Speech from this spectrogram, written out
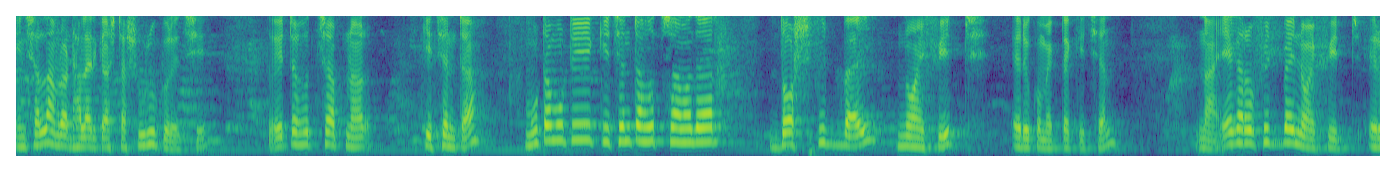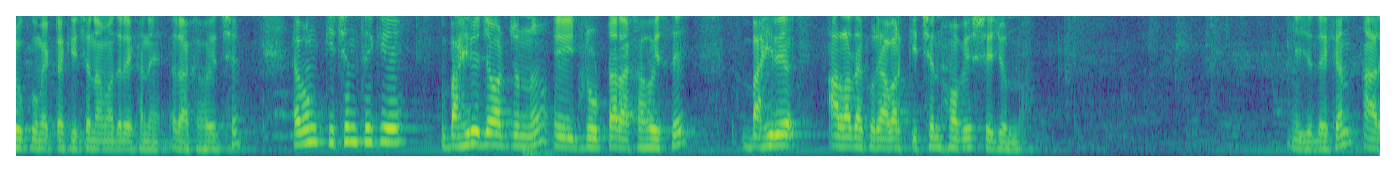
ইনশাল্লাহ আমরা ঢালাইয়ের কাজটা শুরু করেছি। তো এটা হচ্ছে আপনার কিচেনটা। মোটামুটি কিচেনটা হচ্ছে আমাদের দশ ফিট বাই নয় ফিট এরকম একটা কিচেন। না, এগারো ফিট বাই নয় ফিট এরকম একটা কিচেন আমাদের এখানে রাখা হয়েছে। এবং কিচেন থেকে বাইরে যাওয়ার জন্য এই ডোরটা রাখা হয়েছে। বাইরে আলাদা করে আবার কিচেন হবে সেজন্য। এই যে দেখেন, আর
